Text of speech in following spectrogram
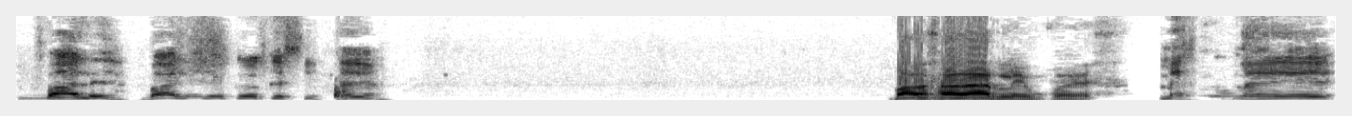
Vale, vale, yo creo que sí, está bien. Vamos a darle, pues. Me, me,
